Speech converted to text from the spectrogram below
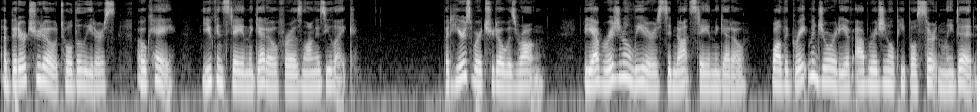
A bitter Trudeau told the leaders, Okay, you can stay in the ghetto for as long as you like. But here's where Trudeau was wrong. The Aboriginal leaders did not stay in the ghetto, while the great majority of Aboriginal people certainly did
